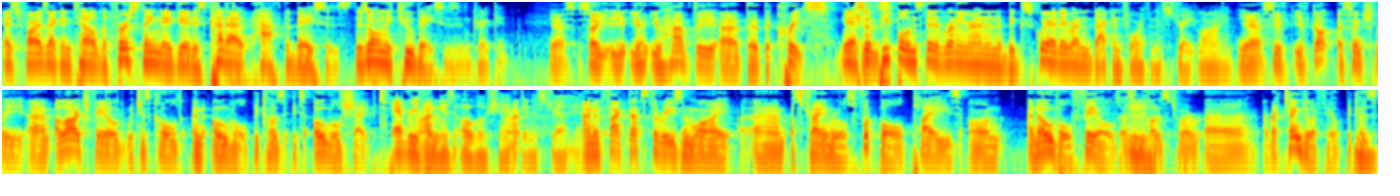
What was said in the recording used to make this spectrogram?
as far as I can tell, the first thing they did is cut out half the bases. There's hmm. only two bases in cricket. Yes. So you you, you have the uh, the the crease. Which yeah, so is- people instead of running around in a big square, they run back and forth in a straight line. Yeah, so you've, you've got essentially um, a large field which is called an oval because it's oval shaped. Everything right? is oval shaped Right. in Australia. And in fact, that's the reason why um, Australian rules football plays on an oval field as Mm. opposed to a, uh, a rectangular field because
